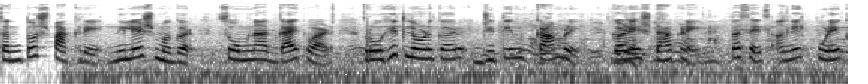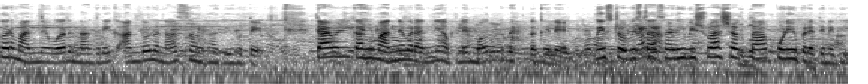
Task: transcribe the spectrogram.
संतोष पाखरे निलेश मगर सोमनाथ गायकवाड रोहित लोणकर जितीन कांबळे गणेश ढाकणे तसेच अनेक पुणेकर मान्यवर नागरिक आंदोलनात सहभागी होते. त्यावेळी काही मान्यवरांनी आपले मत व्यक्त केले. वीस चोवीस तासाठी विश्वास शकता पुणे प्रतिनिधी.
